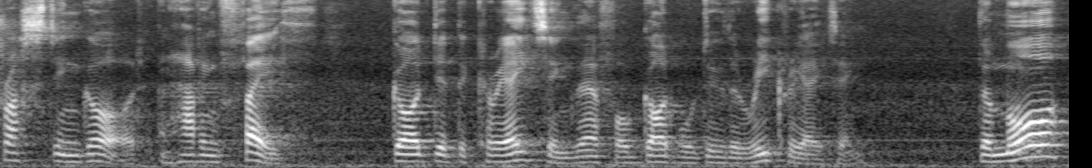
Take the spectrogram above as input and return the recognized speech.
trusting God and having faith, God did the creating, therefore, God will do the recreating. The more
